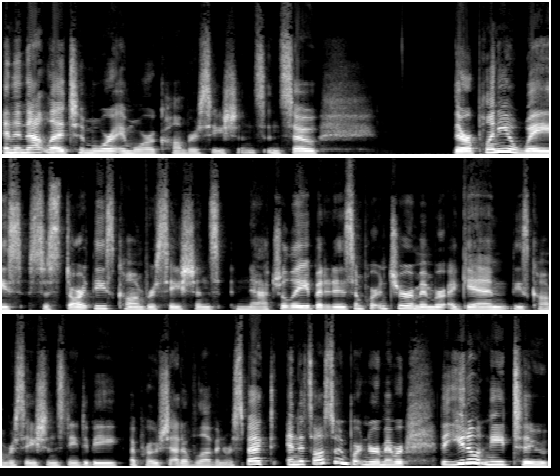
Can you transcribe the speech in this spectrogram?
And then that led to more and more conversations. And so there are plenty of ways to start these conversations naturally, but it is important to remember again, these conversations need to be approached out of love and respect. And it's also important to remember that you don't need to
